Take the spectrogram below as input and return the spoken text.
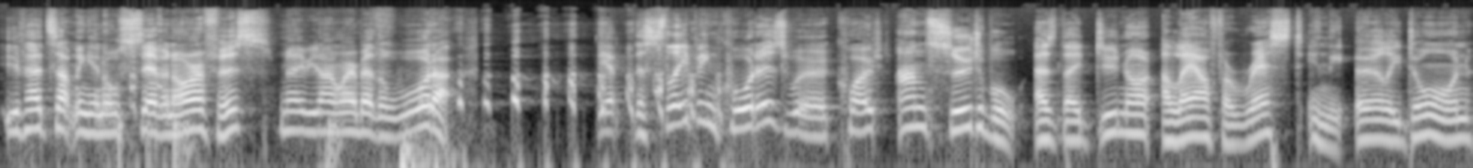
You've had something in all seven orifice. Maybe don't worry about the water. Yep, the sleeping quarters were, quote, unsuitable as they do not allow for rest in the early dawn.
